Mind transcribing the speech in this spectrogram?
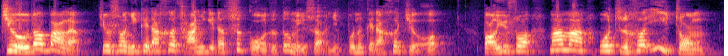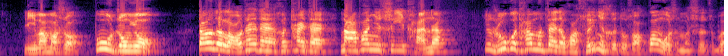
酒倒罢了，就是说你给他喝茶，你给他吃果子都没事，你不能给他喝酒。”宝玉说：“妈妈，我只喝一盅。”李妈妈说：“不中用，当着老太太和太太，哪怕你吃一坛呢？就如果他们在的话，随你喝多少，关我什么事？是不？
